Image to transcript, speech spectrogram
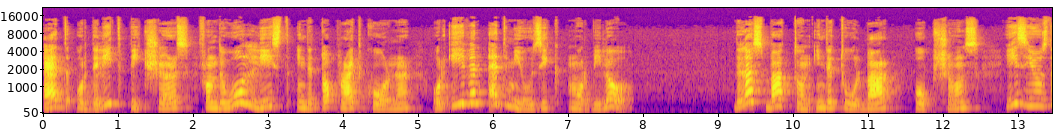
Add or delete pictures from the whole list in the top right corner or even add music more below. The last button in the toolbar, Options, is used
